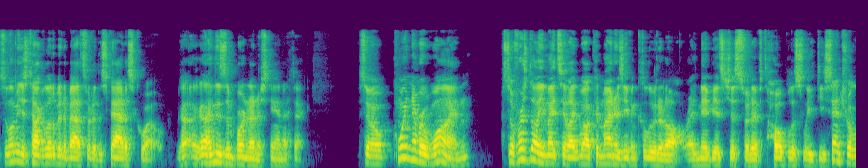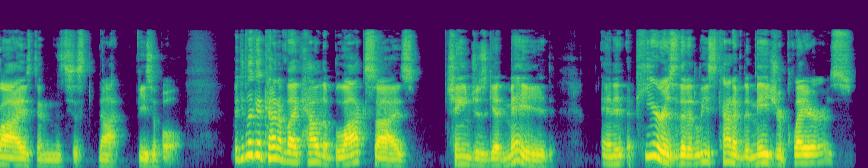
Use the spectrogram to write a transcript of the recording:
So let me just talk a little bit about sort of the status quo. This is important to understand, I think. So point number one, so first of all, you might say like, well, can miners even collude at all, right? Maybe it's just sort of hopelessly decentralized and it's just not feasible. But you look at kind of like how the block size changes get made, and it appears that at least kind of the major players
